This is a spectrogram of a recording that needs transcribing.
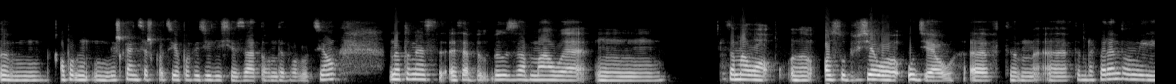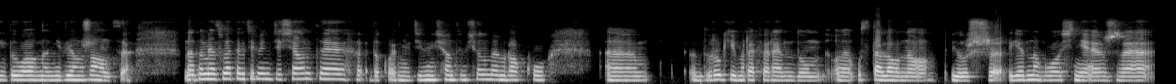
mm, mieszkańcy Szkocji opowiedzieli się za tą dewolucją, natomiast był za mały mm, za mało e, osób wzięło udział w tym, w tym referendum i było ono niewiążące. Natomiast w latach 90., dokładnie w 97 roku, drugim referendum e, ustalono już jednogłośnie, że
